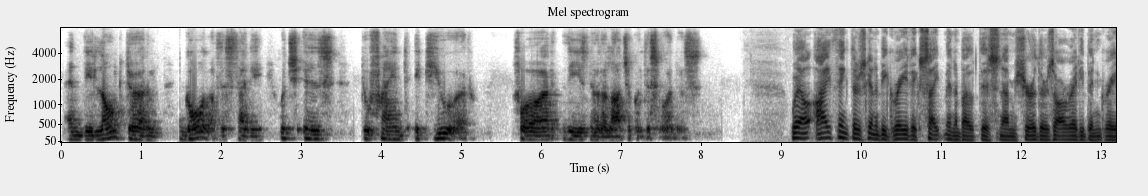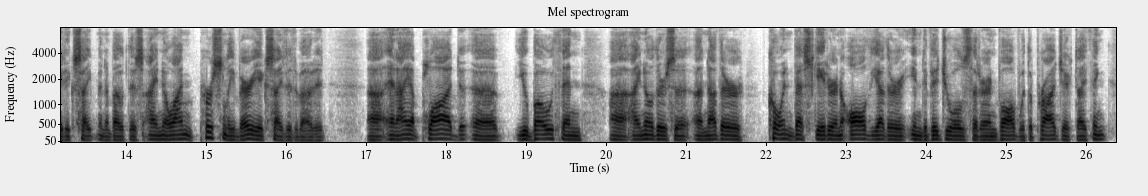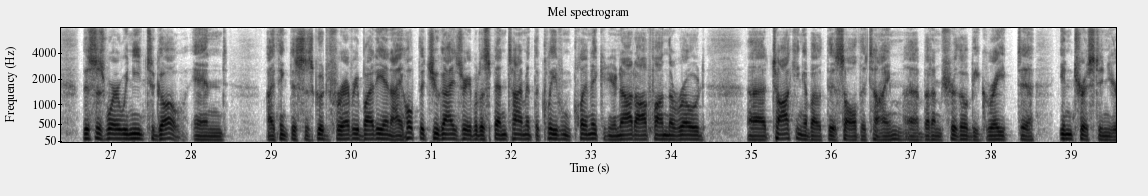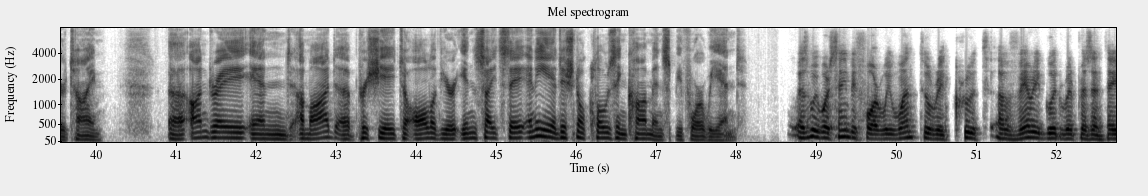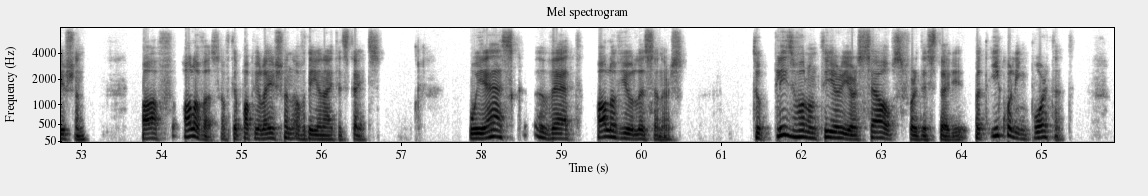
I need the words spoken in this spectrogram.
and the long term goal of the study, which is to find a cure for these neurological disorders. Well, I think there's going to be great excitement about this, and I'm sure there's already been great excitement about this. I know I'm personally very excited about it, uh, and I applaud uh, you both. And uh, I know there's a, another co-investigator and all the other individuals that are involved with the project. I think this is where we need to go, and I think this is good for everybody. And I hope that you guys are able to spend time at the Cleveland Clinic and you're not off on the road uh, talking about this all the time, uh, but I'm sure there'll be great uh, interest in your time. Uh, Andre and Ahmad, appreciate all of your insights today. Any additional closing comments before we end? As we were saying before, we want to recruit a very good representation of all of us, of the population of the United States. We ask that all of you listeners to please volunteer yourselves for this study, but equally important,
